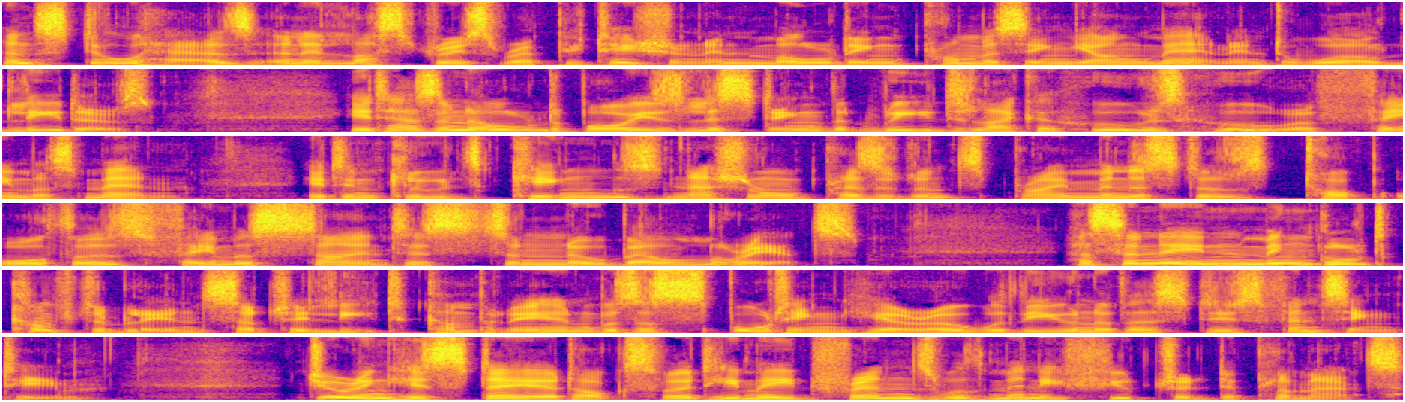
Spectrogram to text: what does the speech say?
and still has, an illustrious reputation in moulding promising young men into world leaders. It has an old boys listing that reads like a who's who of famous men. It includes kings, national presidents, prime ministers, top authors, famous scientists, and Nobel laureates. Hassanein mingled comfortably in such elite company and was a sporting hero with the university's fencing team. During his stay at Oxford, he made friends with many future diplomats,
